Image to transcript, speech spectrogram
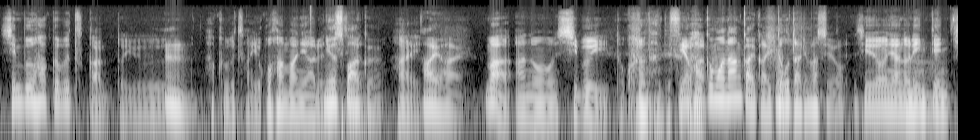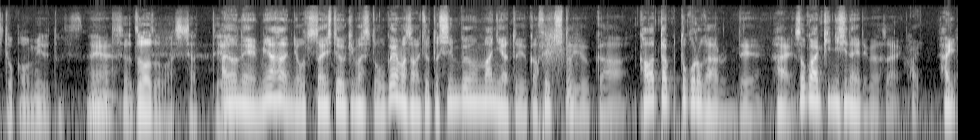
新聞博物館といううん。博物館、横浜にあるんですよ。ニュースパーク。はい。はいはい、まああの渋いところなんですが。いや僕も何回か行ったことありますよ。非常にあの臨転機とかを見るとですね,、ね私はゾワゾワしちゃって。あのね、皆さんにお伝えしておきますと、岡山さんはちょっと新聞マニアというか、フェチというか、変わったところがあるんで、はい、そこは気にしないでください。はい。はい、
